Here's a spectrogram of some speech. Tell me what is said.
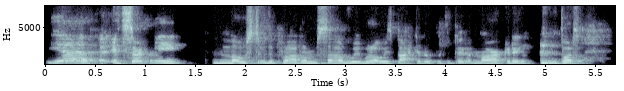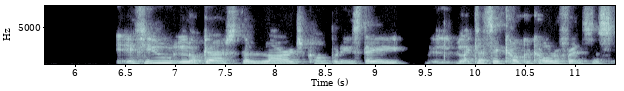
Yeah, it's certainly most of the problem solved. We would always back it up with a bit of marketing. but if you look at the large companies, they like let's say Coca-Cola, for instance,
